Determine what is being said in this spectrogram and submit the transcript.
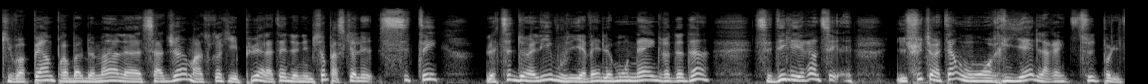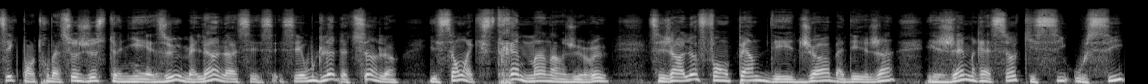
qui va perdre probablement sa job, en tout cas qui est plus à la tête d'une émission parce qu'elle a cité le titre d'un livre où il y avait le mot nègre dedans. C'est délirant. il fut un temps où on riait de la rectitude politique, puis on trouvait ça juste niaiseux, mais là, là, c'est au-delà de ça. Là. Ils sont extrêmement dangereux. Ces gens-là font perdre des jobs à des gens, et j'aimerais ça qu'ici aussi,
